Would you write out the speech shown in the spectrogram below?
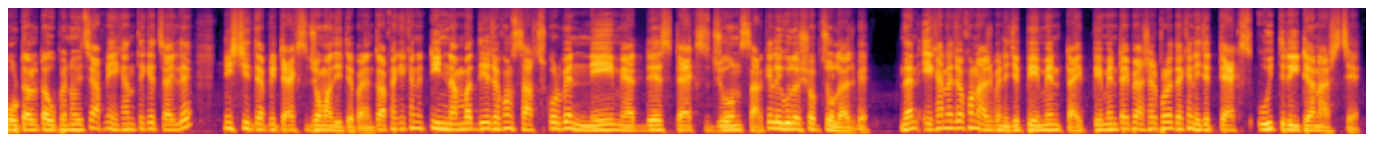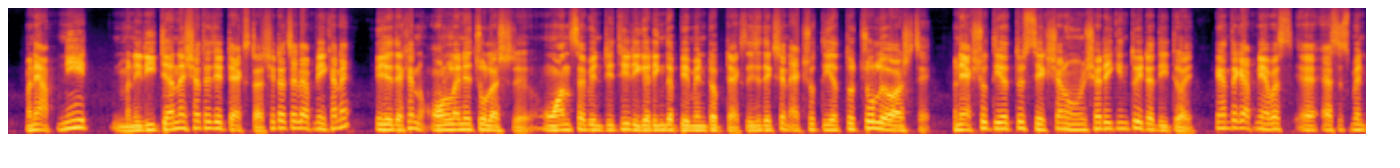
পোর্টালটা ওপেন হয়েছে, আপনি এখান থেকে চাইলে নিশ্চিন্তে আপনি ট্যাক্স জমা দিতে পারেন। তো আপনাকে এখানে তিন নাম্বার দিয়ে যখন সার্চ করবেন name address tax zone circle এগুলো সব চলে আসবে। দেন এখানে যখন আসবেন, এই যে পেমেন্ট টাইপ পেমেন্ট টাইপে আসার পরে দেখেন এই যে ট্যাক্স উইথ রিটার্ন আসছে। মানে আপনি মানে রিটার্নের সাথে যে ট্যাক্সটা সেটা চাইলে আপনি এখানে, এই যে দেখেন অনলাইনে চলে আসছে one seventy three regarding the payment of tax এই যে দেখছেন, একশো তিয়াত্তর চলেও আসছে। মানে একশো তিয়াত্তর সেকশন অনুসারেই কিন্তু এটা দিতে হয়। এখান থেকে আপনি আবার অ্যাসেসমেন্ট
